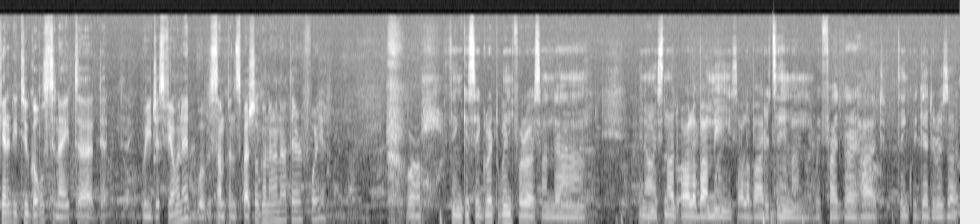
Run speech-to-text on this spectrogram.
Kennedy, two goals tonight. Uh, were you just feeling it? What was something special going on out there for you? Well, I think it's a great win for us, and uh, you know, it's not all about me. It's all about the team, and we fight very hard. I think we get the result.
